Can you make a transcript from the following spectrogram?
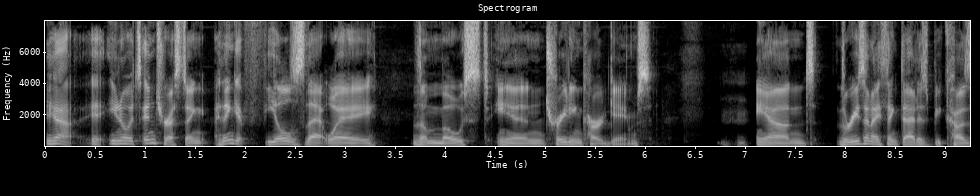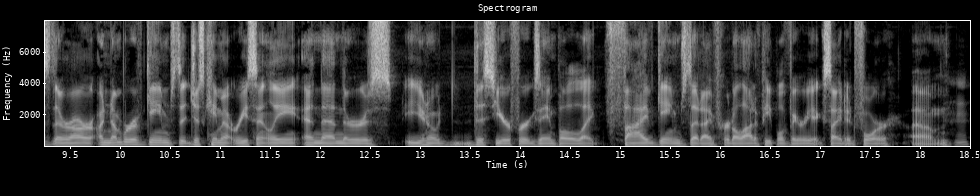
Yeah, it, you know, it's interesting. I think it feels that way the most in trading card games. Mhm. And the reason I think that is because there are a number of games that just came out recently. And then there's, you know, this year, for example, like five games that I've heard a lot of people very excited for. Um, Mhm.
